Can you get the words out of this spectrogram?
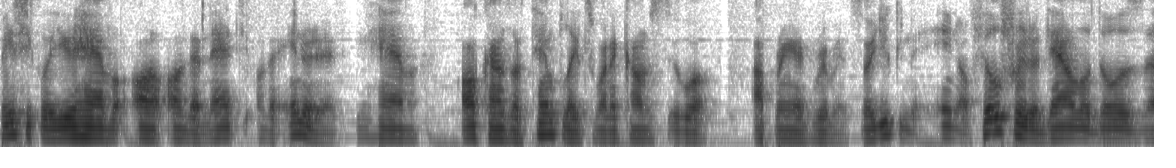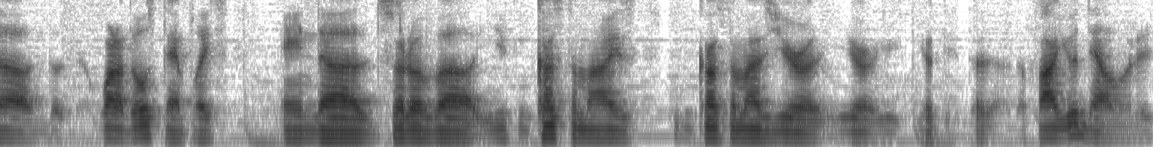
Basically, you have on, on the net, on the internet, you have all kinds of templates when it comes to uh, operating agreement. So you can, you know, feel free to download those, uh, the, one of those templates, and uh, sort of uh, you can customize, you can customize your your, your the, the file you downloaded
